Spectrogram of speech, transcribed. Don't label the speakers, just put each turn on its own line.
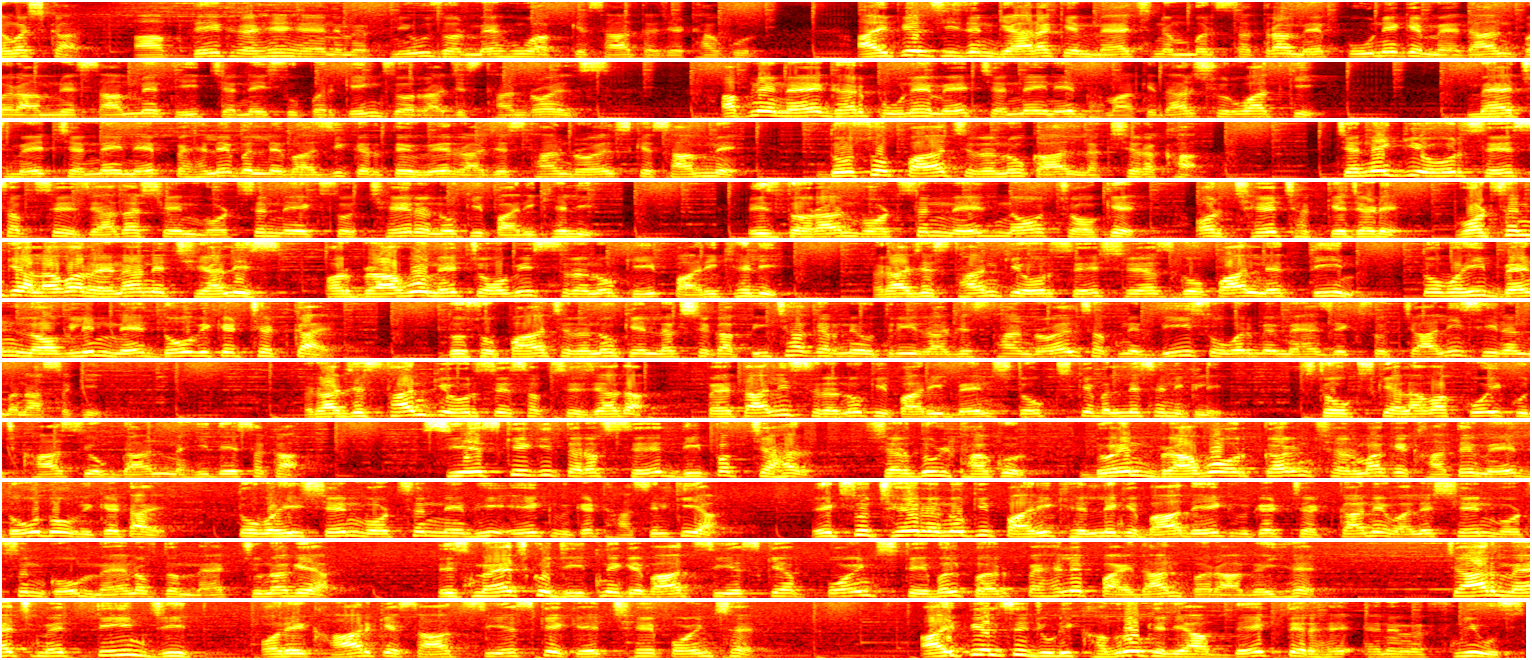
नमस्कार। आप देख रहे हैं एनएमएफ न्यूज़ और मैं हूँ आपके साथ अजय ठाकुर। आईपीएल सीज़न 11 के मैच नंबर 17 में पुणे के मैदान पर आमने सामने थी चेन्नई सुपर किंग्स और राजस्थान रॉयल्स। अपने नए घर पुणे में चेन्नई ने धमाकेदार शुरुआत की। मैच में चेन्नई ने पहले बल्लेबाजी करते हुए राजस्थान रॉयल्स के सामने 205 रनों का लक्ष्य रखा। चेन्नई की ओर से सबसे ज़्यादा शेन वॉटसन ने 106 रनों की पारी खेली। इस दौरान वॉटसन ने 9 चौके और 6 छक्के जड़े। वॉटसन के अलावा रैना ने 46 और ब्रावो ने 24 रनों की पारी खेली। राजस्थान की ओर से श्रेयस गोपाल ने तीन तो वही बेन लॉगलिन ने दो विकेट चटकाए। 205 रनों के लक्ष्य का पीछा करने उतरी राजस्थान रॉयल्स अपने 20 ओवर में महज 140 ही रन बना सकी। राजस्थान की ओर से सबसे ज़्यादा 45 रनों की पारी बेन स्टोक्स के बल्ले से निकली। स्टोक्स के अलावा कोई कुछ खास योगदान नहीं दे सका। सीएसके की तरफ़ से दीपक चहर, शरदुल ठाकुर, डोएन ब्रावो और कर्ण शर्मा के खाते में दो दो विकेट आए तो वही शेन वॉटसन ने भी एक विकेट हासिल किया। 106 रनों की पारी खेलने के बाद एक विकेट चटकाने वाले शेन वॉटसन को मैन ऑफ़ द मैच चुना गया। इस मैच को जीतने के बाद सीएसके अब पॉइंट्स टेबल पर पहले पायदान पर आ गई है। चार मैच में तीन जीत और एक हार के साथ सीएसके के छह पॉइंट्स है। आईपीएल से जुड़ी खबरों के लिए आप देखते रहे एनएमएफ न्यूज़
